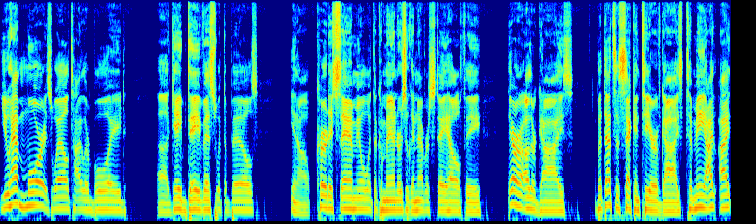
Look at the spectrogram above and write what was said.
you have more as well, Tyler Boyd, uh, Gabe Davis with the Bills, you know, Curtis Samuel with the Commanders who can never stay healthy. There are other guys, but that's a second tier of guys. To me, I I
